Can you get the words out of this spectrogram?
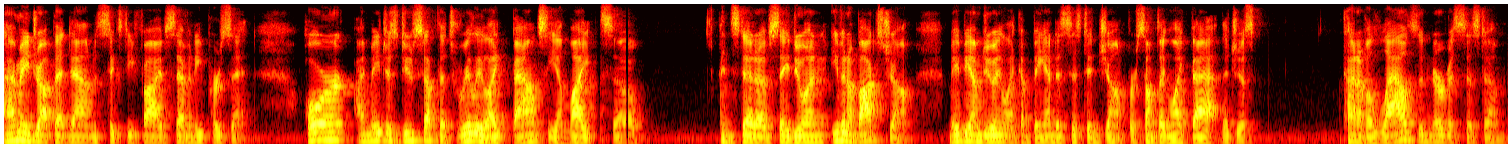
I may drop that down to 65, 70%. Or I may just do stuff that's really like bouncy and light. So instead of, say, doing even a box jump, maybe I'm doing like a band assisted jump or something like that that just kind of allows the nervous system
